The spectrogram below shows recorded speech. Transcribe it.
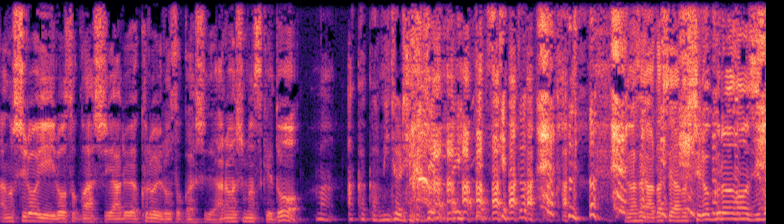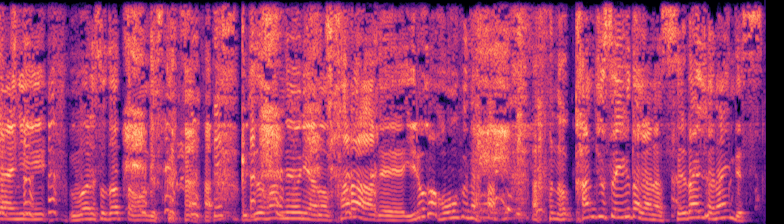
あの白いロウソク足、あるいは黒いロウソク足で表しますけど。まあ、赤か緑かでもいいですけど。すみません、私、あの、白黒の時代に生まれ育ったもんですから、内田さんのように、あの、カラーで色が豊富な、あの、感受性豊かな世代じゃないんです。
